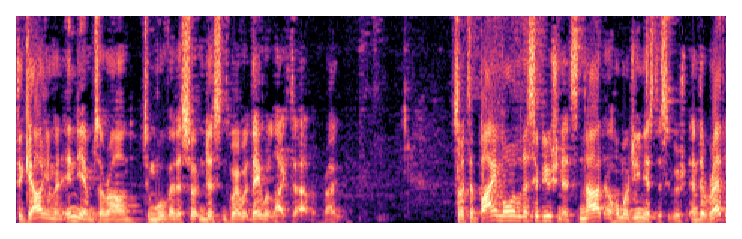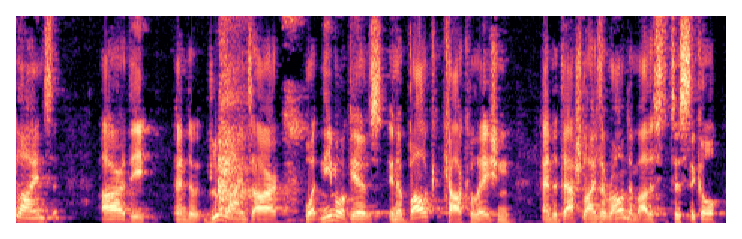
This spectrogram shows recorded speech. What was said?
the gallium and indiums around to move at a certain distance where they would like to have them, right? So it's a bimodal distribution. It's not a homogeneous distribution. And the red lines are the and the blue lines are what NEMO gives in a bulk calculation, and the dashed lines around them are the statistical,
